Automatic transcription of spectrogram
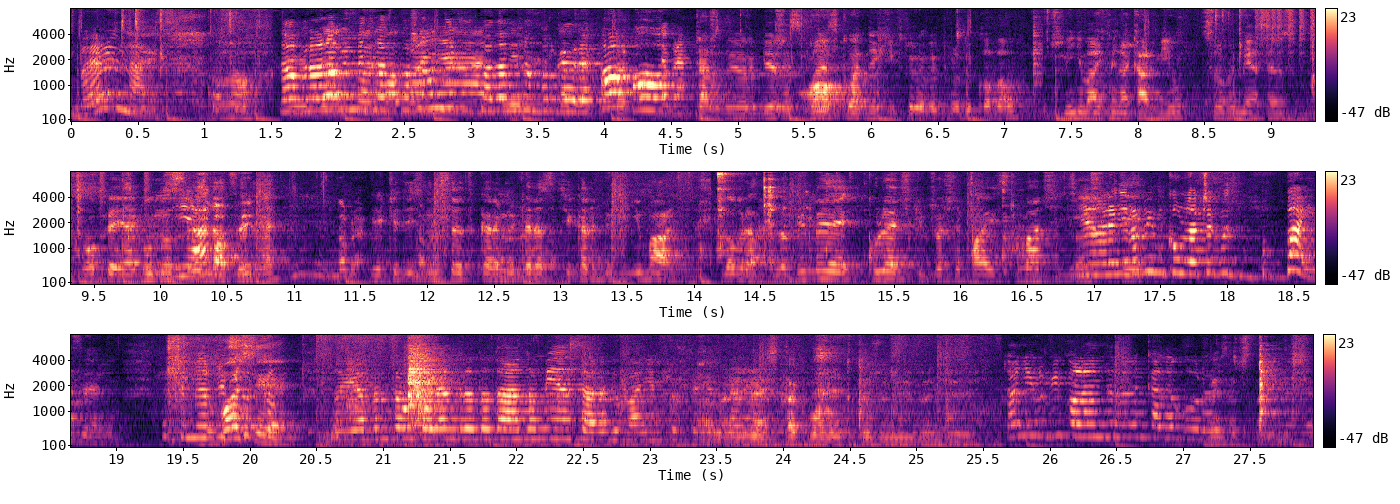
Very nice. Dobra, robimy dla porządek, wkładamy hamburgery. O, o. Dobra. Każdy bierze swoje składniki, które wyprodukował. Mini Mike mnie nakarmił surowym mięsem. Chłopie, jak u nas Jak? Dobra. Ja kiedyś my sobie karmię, teraz cię karmię minimalnie. Dobra, robimy kuleczki, proszę Państwa. czyli- Nie, ale nie robimy kuleczek, bo jest bajzel. Musimy No właśnie. wszystko- No ja bym tą kolendrę dodała do mięsa, ale chyba nie wszyscy się zgadzają. Jest tak malutko, że nie będzie. Kto nie lubi kolendry, ręka do góry. Zaczynamy się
